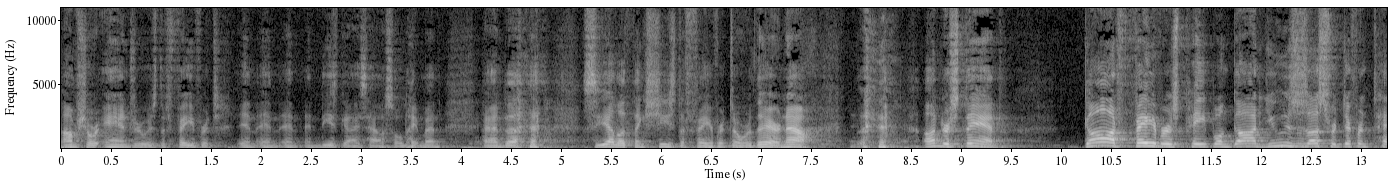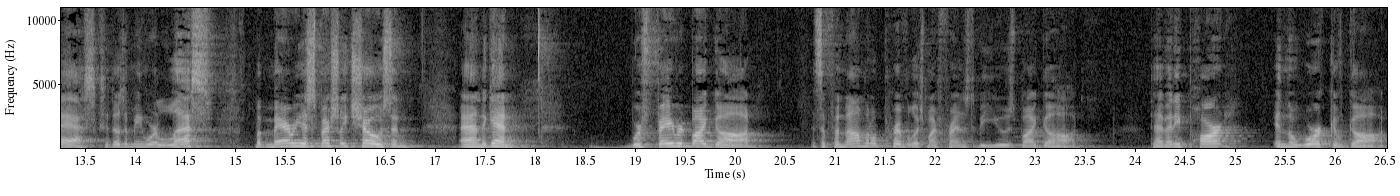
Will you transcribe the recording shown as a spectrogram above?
I'm sure Andrew is the favorite in, in, in, in these guys' household. Amen? And uh, Ciela thinks she's the favorite over there. Now, understand God favors people and God uses us for different tasks. It doesn't mean we're less, but Mary is especially chosen. And again, we're favored by God. It's a phenomenal privilege, my friends, to be used by God, to have any part in the work of God.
